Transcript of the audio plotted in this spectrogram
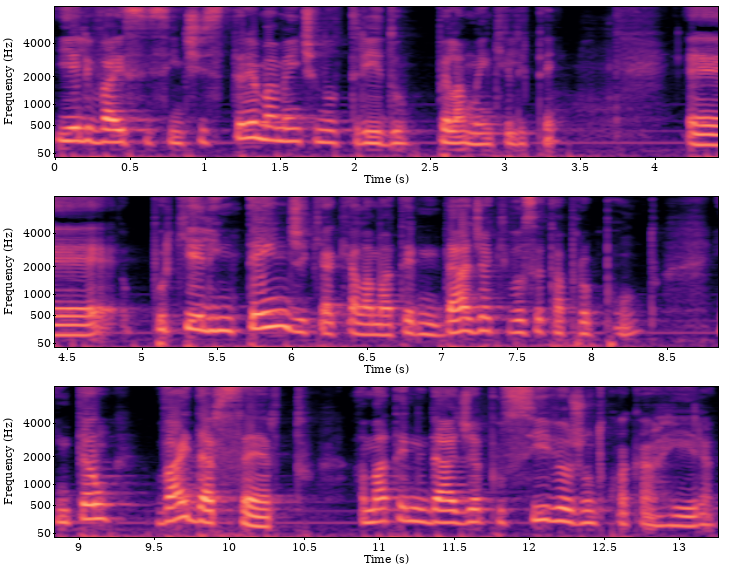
E ele vai se sentir extremamente nutrido pela mãe que ele tem. É, porque ele entende que aquela maternidade é a que você está propondo. Então, vai dar certo. A maternidade é possível junto com a carreira.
